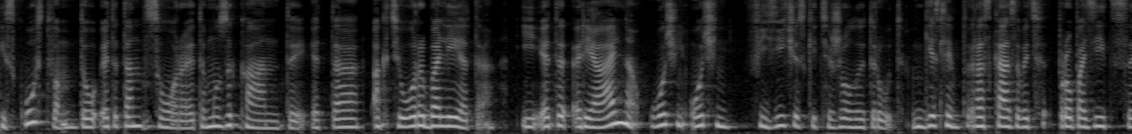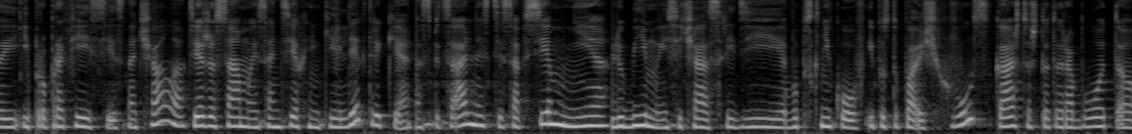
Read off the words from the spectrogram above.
искусством, то это танцоры, это музыканты, это актеры балета. И это реально очень-очень физически тяжелый труд. Если рассказывать про позиции и про профессии сначала, те же самые сантехники и электрики, специальности совсем не любимые сейчас среди выпускников и поступающих в ВУЗ. Кажется, что эта работа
